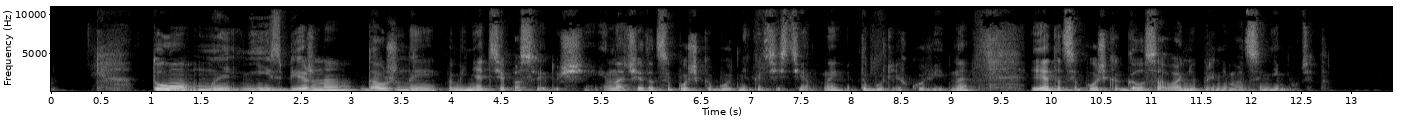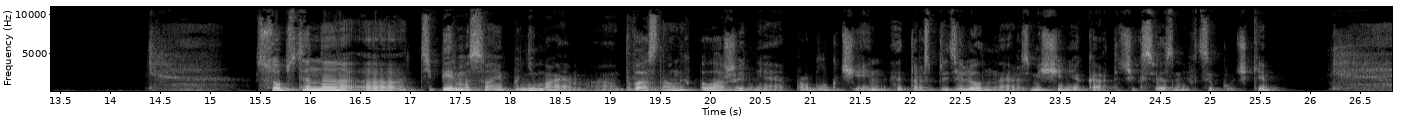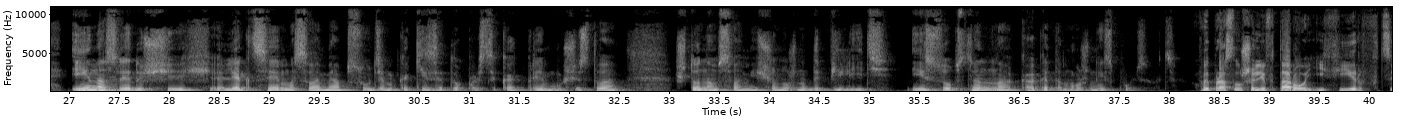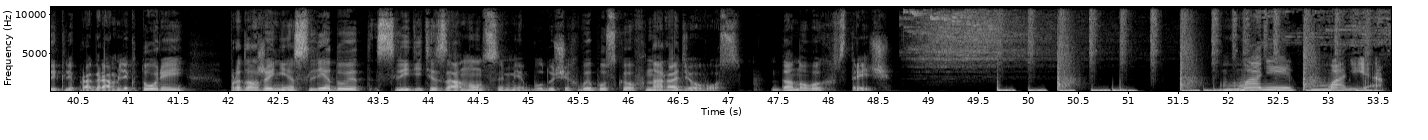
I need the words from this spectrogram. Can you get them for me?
то мы неизбежно должны поменять все последующие. Иначе эта цепочка будет неконсистентной, это будет легко видно, и эта цепочка к голосованию приниматься не будет. Собственно, э, теперь мы с вами понимаем э, два основных положения про блокчейн. Это распределенное размещение карточек, связанных в цепочке. И на следующей лекции мы с вами обсудим, какие из этого проистекают преимущества, что нам с вами еще нужно допилить и, собственно, как это можно использовать. Вы прослушали второй эфир в цикле программ «Лекторий». Продолжение следует. Следите за анонсами будущих выпусков на Радио ВОЗ. До новых встреч! Мани-мания.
